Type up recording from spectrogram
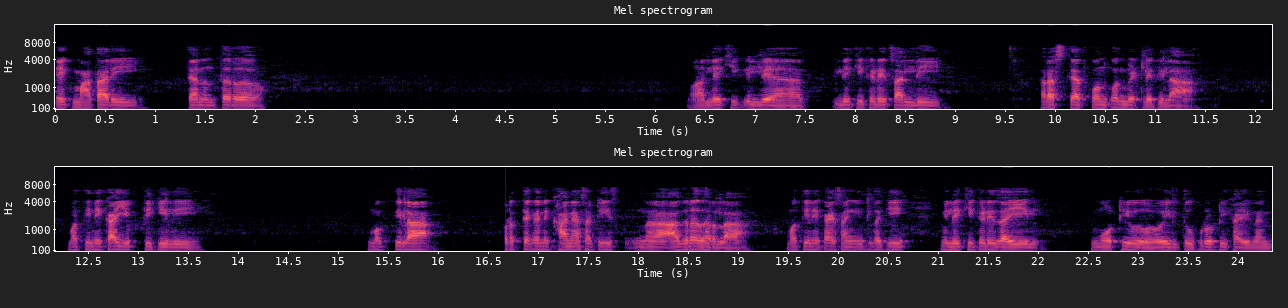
एक म्हातारी त्यानंतर लेखी ले लेखीकडे चालली. रस्त्यात कोण कोण भेटले तिला? मग तिने काय युक्ती केली? मग तिला प्रत्येकाने खाण्यासाठी आग्रह धरला. मग तिने काय सांगितलं की मी लेकीकडे जाईल. मोठी होईल तूप रोटी खाईल आणि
